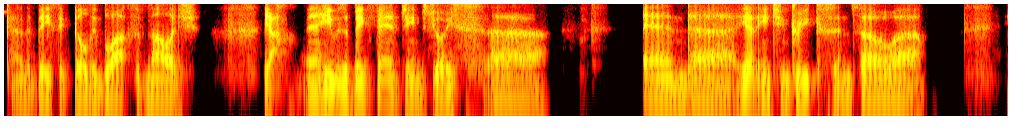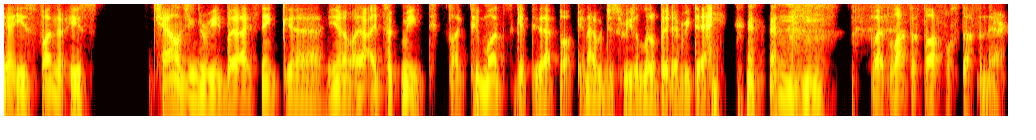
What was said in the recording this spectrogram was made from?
kind of the basic building blocks of knowledge. Yeah, and he was a big fan of James Joyce. Uh, and uh, yeah, ancient Greeks, and so uh, yeah, he's fun. He's challenging to read, but I think uh, you know, I took me t- like two months to get through that book, and I would just read a little bit every day. mm-hmm. But lots of thoughtful stuff in there.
